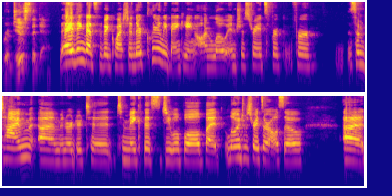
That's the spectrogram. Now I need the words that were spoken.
reduce the debt? I think that's the big question. They're clearly banking on low interest rates for for some time um, in order to to make this doable. But low interest rates are also, uh,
